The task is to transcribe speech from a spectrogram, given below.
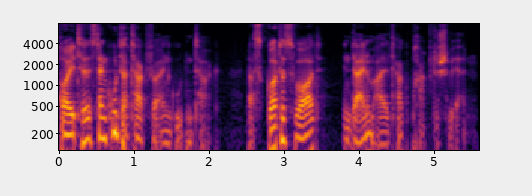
Heute ist ein guter Tag für einen guten Tag. Lass Gottes Wort in deinem Alltag praktisch werden.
